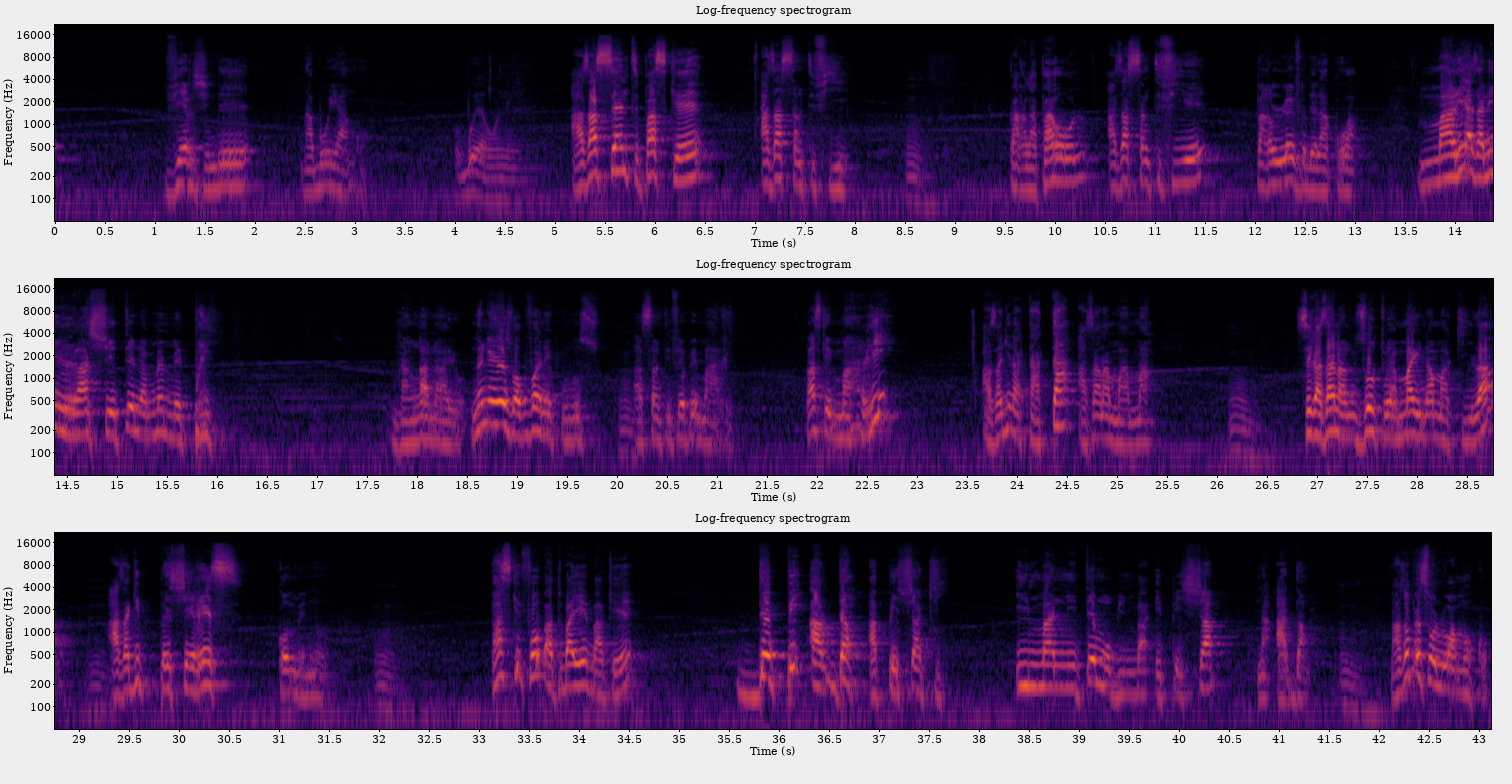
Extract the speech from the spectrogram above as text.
vierge Oboya aza sainte parce que aza sanctifié. Par la parole aza sanctifié par l'œuvre de la croix. Marie azali racheté na même prix na nga na yo ndenge yesu akufa na ekulusu asanctifie mpe marie. Parce que marie azalaki na tata aza na mama seke aza na nzoto ya mai na makila. Azalaki pécheresse comme nous parce que fo bato bayeba ke depuis adam apeshaki humanité mobimba epesha na adam. Nazopesa oluwa moko.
